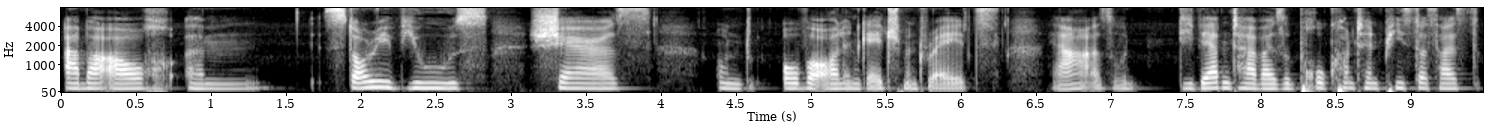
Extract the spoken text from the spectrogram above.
Aber auch ähm, Story Views, Shares, und Overall Engagement Rates. Ja, also die werden teilweise pro Content Piece, das heißt,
